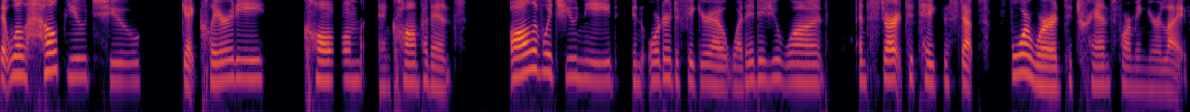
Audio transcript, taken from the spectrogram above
that will help you to get clarity, calm, and confidence, all of which you need in order to figure out what it is you want and start to take the steps forward to transforming your life.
